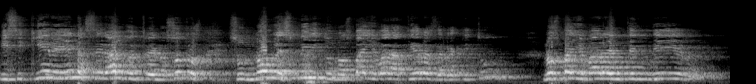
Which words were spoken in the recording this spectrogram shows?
Y si quiere Él hacer algo entre nosotros, su noble espíritu nos va a llevar a tierras de rectitud. Nos va a llevar a entender.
